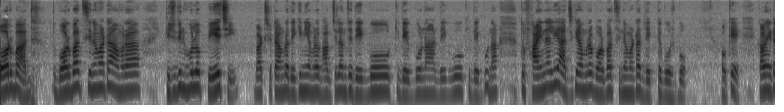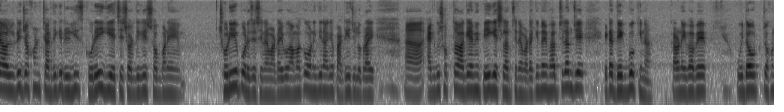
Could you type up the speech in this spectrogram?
বরবাদ। তো বরবাদ সিনেমাটা আমরা কিছুদিন হলো পেয়েছি, বাট সেটা আমরা দেখিনি। আমরা ভাবছিলাম যে দেখব কি দেখব না, দেখব কি দেখব না। তো ফাইনালি আজকে আমরা বরবাদ সিনেমাটা দেখতে বসবো, ওকে? কারণ এটা অলরেডি যখন চারদিকে রিলিজ করেই গিয়েছে, চারদিকে সব মানে ছড়িয়ে পড়েছে সিনেমাটা এবং আমাকেও অনেকদিন আগে পাঠিয়েছিল, প্রায় এক দু সপ্তাহ আগে আমি পেয়ে গেছিলাম সিনেমাটা। কিন্তু আমি ভাবছিলাম যে এটা দেখব কি না কারণ এইভাবে উইদাউট যখন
